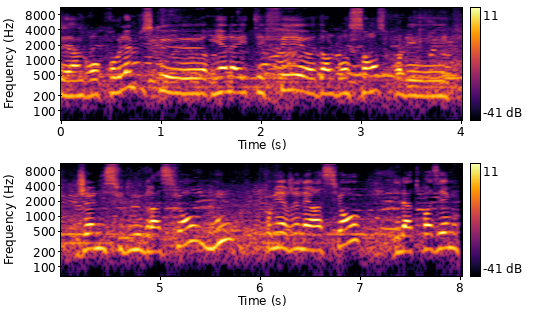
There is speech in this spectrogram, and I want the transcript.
C'est un gros problème puisque rien n'a été fait euh, dans le bon sens pour les jeunes issus de l'immigration, nous, première génération, et la troisième ou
